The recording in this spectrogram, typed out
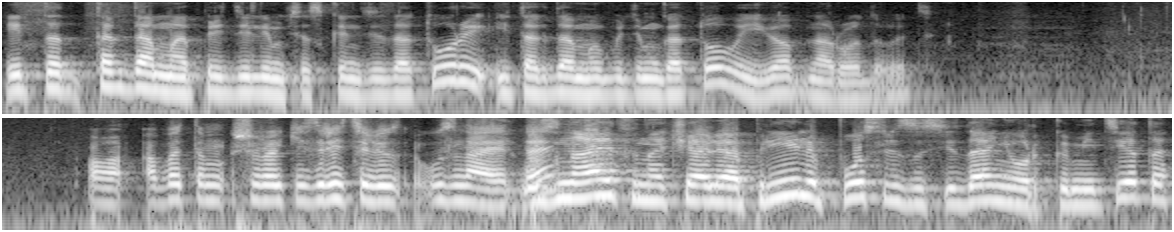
и тогда мы определимся с кандидатурой, и тогда мы будем готовы ее обнародовать. О, об этом широкий зритель узнает, да? Узнает в начале апреля после заседания оргкомитета,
